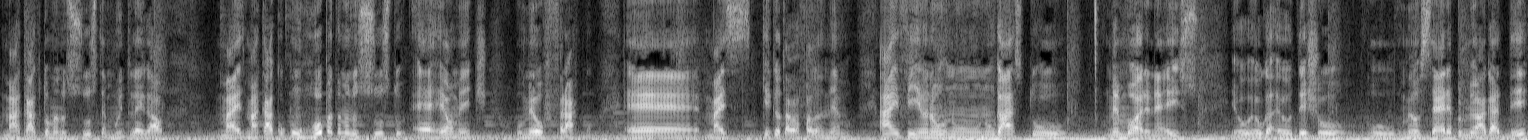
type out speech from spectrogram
Macaco tomando susto é muito legal. Mas macaco com roupa tomando susto é realmente o meu fraco. É, mas o que, que eu tava falando mesmo? Ah, enfim, eu não, não, não gasto memória, né? É isso. Eu, eu, eu deixo o, o, meu cérebro, meu HD,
